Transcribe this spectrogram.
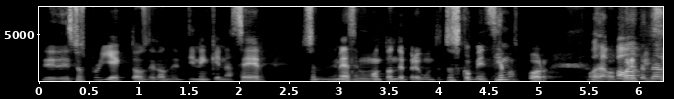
de, de, estos proyectos, de dónde tienen que nacer. O sea, me hacen un montón de preguntas. Entonces, comencemos por, o sea, por, vamos, por a tratar,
